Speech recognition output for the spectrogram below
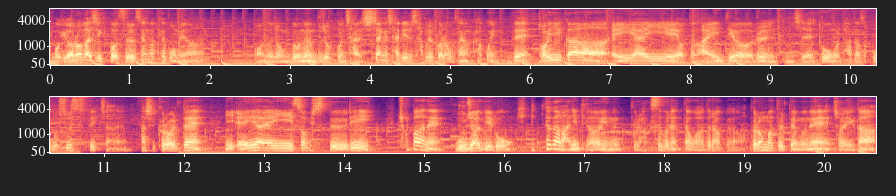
뭐 여러 가지 것을 생각해 보면 어느 정도는 무조건 잘 시장의 자리를 잡을 거라고 생각하고 있는데 저희가 AI의 어떤 아이디어를 이제 도움을 받아서 곡을 쓸 수도 있잖아요. 사실 그럴 때 이 AI 서비스들이 초반에 무작위로 히트가 많이 되어 있는 것들을 학습을 했다고 하더라고요. 그런 것들 때문에 저희가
